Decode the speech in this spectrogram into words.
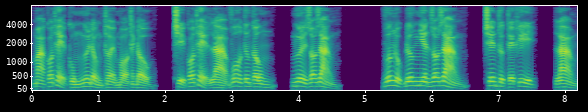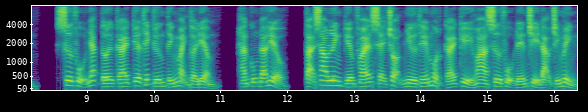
mà có thể cùng ngươi đồng thời mò thạch đầu, chỉ có thể là vô tương công, ngươi rõ ràng. Vương Lục đương nhiên rõ ràng, trên thực tế khi, làm, sư phụ nhắc tới cái kia thích hướng tính mạnh thời điểm, hắn cũng đã hiểu, tại sao Linh Kiếm Phái sẽ chọn như thế một cái kỳ hoa sư phụ đến chỉ đạo chính mình.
